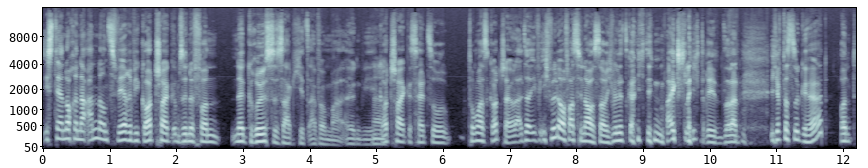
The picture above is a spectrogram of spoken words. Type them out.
ist der noch in einer anderen Sphäre wie Gottschalk im Sinne von einer Größe, sag ich jetzt einfach mal irgendwie. Ja. Gottschalk ist halt so Thomas Gottschalk. Also ich, ich will da auf was hinaus, sorry, ich will jetzt gar nicht den Mike schlecht reden, sondern ich habe das so gehört und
